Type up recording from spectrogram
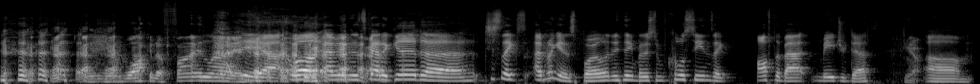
You're walking a fine line. yeah, well, I mean, it's got a good, uh, just like I'm not gonna spoil anything, but there's some cool scenes like off the bat, major death. Yeah. Um,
